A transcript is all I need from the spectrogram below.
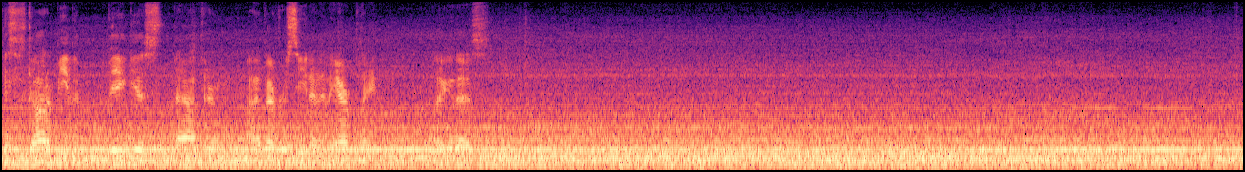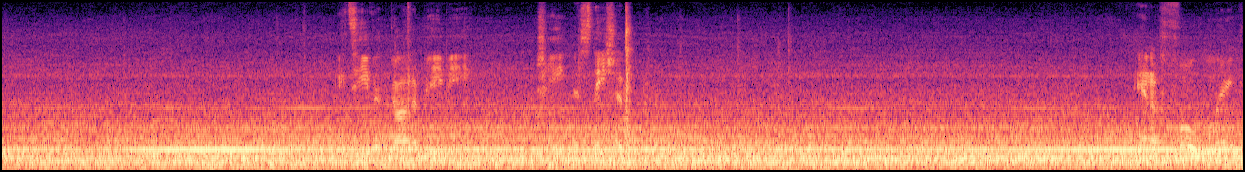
This has got to be the biggest bathroom I've ever seen in an airplane. Look at this. Even got a baby chain station. And a full length,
